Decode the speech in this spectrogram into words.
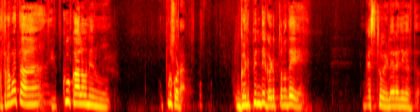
ఆ తర్వాత ఎక్కువ కాలం నేను ఇప్పుడు కూడా గడిపింది గడుపుతున్నదే మాస్ట్రో ఇళయరాజా గారితో.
